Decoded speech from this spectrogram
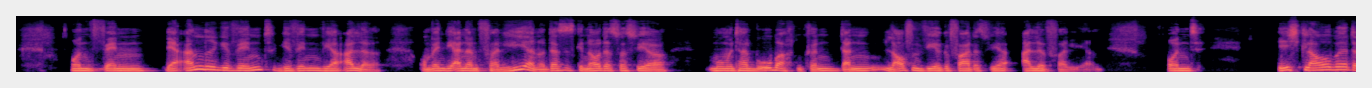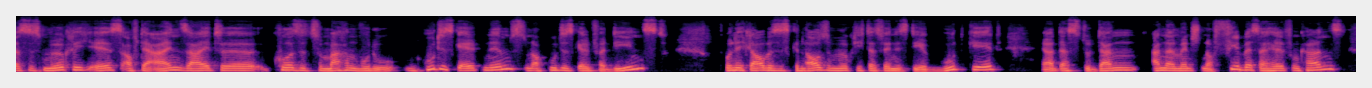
Und wenn der andere gewinnt, gewinnen wir alle. Und wenn die anderen verlieren, und das ist genau das, was wir momentan beobachten können, dann laufen wir Gefahr, dass wir alle verlieren. Und ich glaube, dass es möglich ist, auf der einen Seite Kurse zu machen, wo du gutes Geld nimmst und auch gutes Geld verdienst. Und ich glaube, es ist genauso möglich, dass wenn es dir gut geht, ja, dass du dann anderen Menschen noch viel besser helfen kannst.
